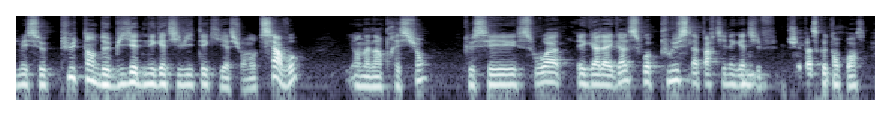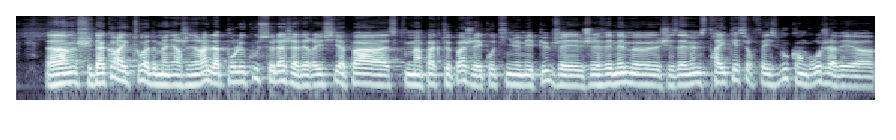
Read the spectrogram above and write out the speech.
mais ce putain de billet de négativité qu'il y a sur notre cerveau, on a l'impression que c'est soit égal à égal, soit plus la partie négative. Je sais pas ce que tu en penses. Euh, je suis d'accord avec toi de manière générale. Là, pour le coup, ceux-là, j'avais réussi à pas, ce qui m'impacte pas, j'avais continué mes pubs. J'avais même, euh, je les avais même strikés sur Facebook. En gros, j'avais, euh,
